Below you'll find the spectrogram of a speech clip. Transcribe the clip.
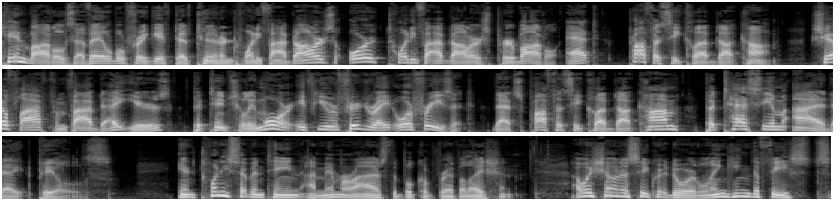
10 bottles available for a gift of $225 or $25 per bottle at prophecyclub.com. Shelf life from 5 to 8 years, potentially more if you refrigerate or freeze it. That's prophecyclub.com potassium iodate pills. In 2017, I memorized the book of Revelation. I was shown a secret door linking the feasts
